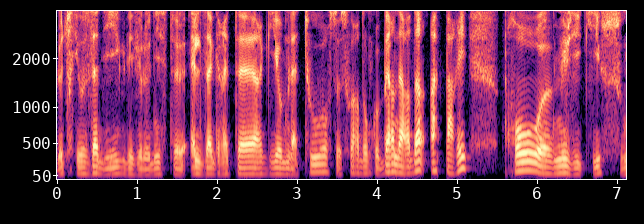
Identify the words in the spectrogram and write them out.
le trio Zadig, des violonistes Elsa Greter, Guillaume Latour, ce soir donc au Bernardin à Paris, Pro Musicis ou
